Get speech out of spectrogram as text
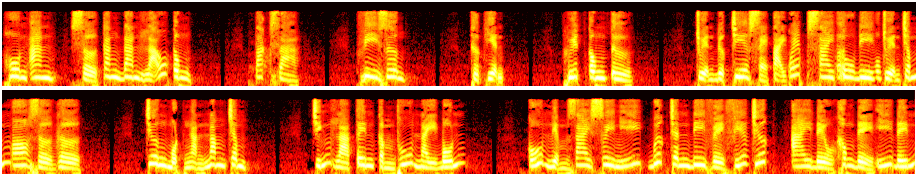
Hôn an, sở căng đan lão công. Tác giả. Vi Dương. Thực hiện. Huyết công từ. Chuyện được chia sẻ tại website odchuyện.org. Chương 1500. Chính là tên cầm thú này bốn. Cố niệm dai suy nghĩ bước chân đi về phía trước, ai đều không để ý đến.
